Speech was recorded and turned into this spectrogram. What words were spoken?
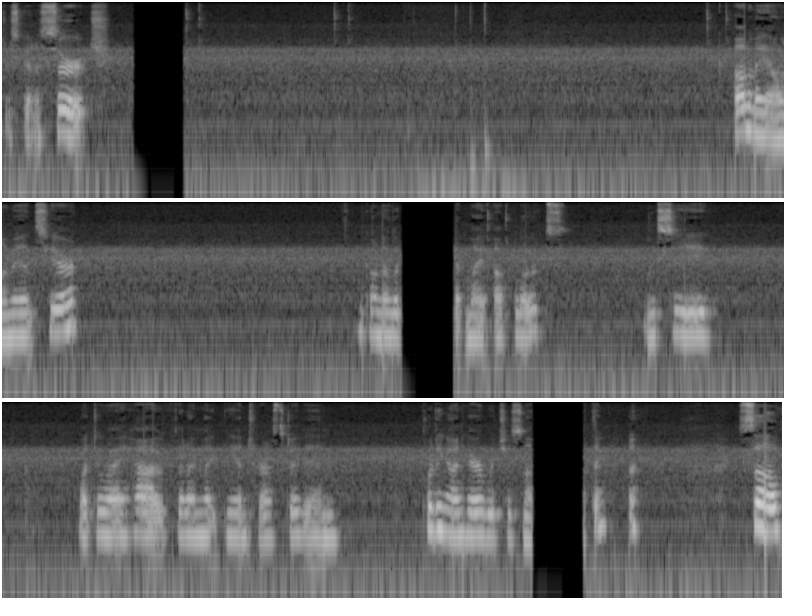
just going to search. All of my elements here. I'm going to look at my uploads and see what do I have that I might be interested in putting on here, which is nothing. so,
